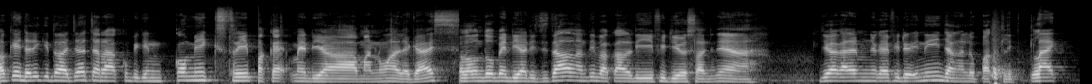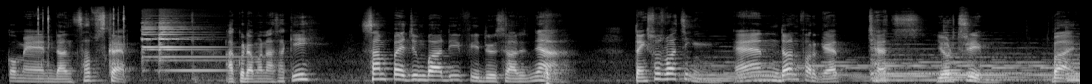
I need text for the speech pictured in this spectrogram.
Oke, jadi gitu aja cara aku bikin komik strip pakai media manual ya guys. Kalau untuk media digital nanti bakal di video selanjutnya. Jika kalian menyukai video ini, jangan lupa klik like, komen, dan subscribe. Aku Daman Asaki. Sampai jumpa di video selanjutnya. Thanks for watching and don't forget catch your dream. Bye.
